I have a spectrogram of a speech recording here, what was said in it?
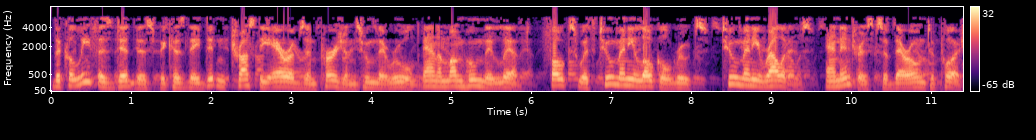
The Caliphs did this because they didn't trust the Arabs and Persians whom they ruled and among whom they lived, folks with too many local roots, too many relatives, and interests of their own to push.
